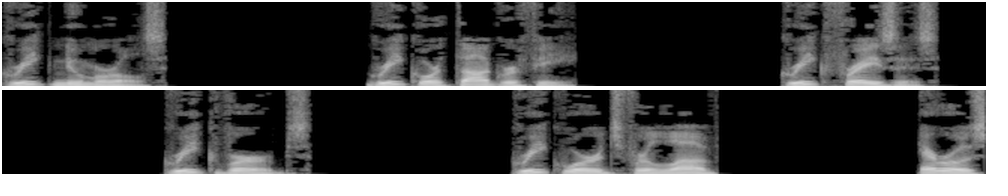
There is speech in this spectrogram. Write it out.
Greek numerals. Greek orthography. Greek phrases. Greek verbs. Greek words for love. Eros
